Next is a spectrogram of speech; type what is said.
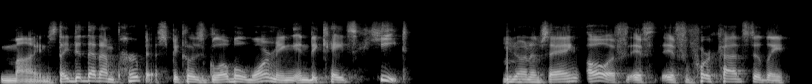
minds. They did that on purpose because global warming indicates heat. You know what Mm-hmm. I'm saying? Oh, if if if we're constantly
